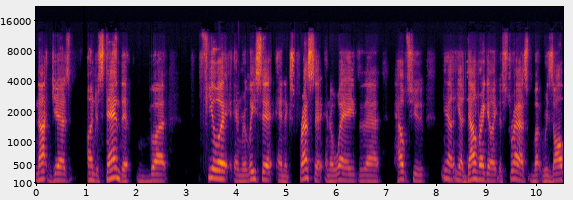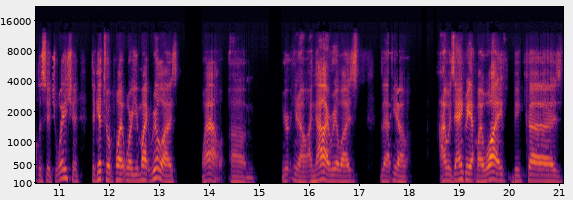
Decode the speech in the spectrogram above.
not just understand it, but feel it and release it and express it in a way that helps you you know, you know, downregulate the stress, but resolve the situation to get to a point where you might realize, wow, um, you're, you know, and now I realize that, you know, I was angry at my wife because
